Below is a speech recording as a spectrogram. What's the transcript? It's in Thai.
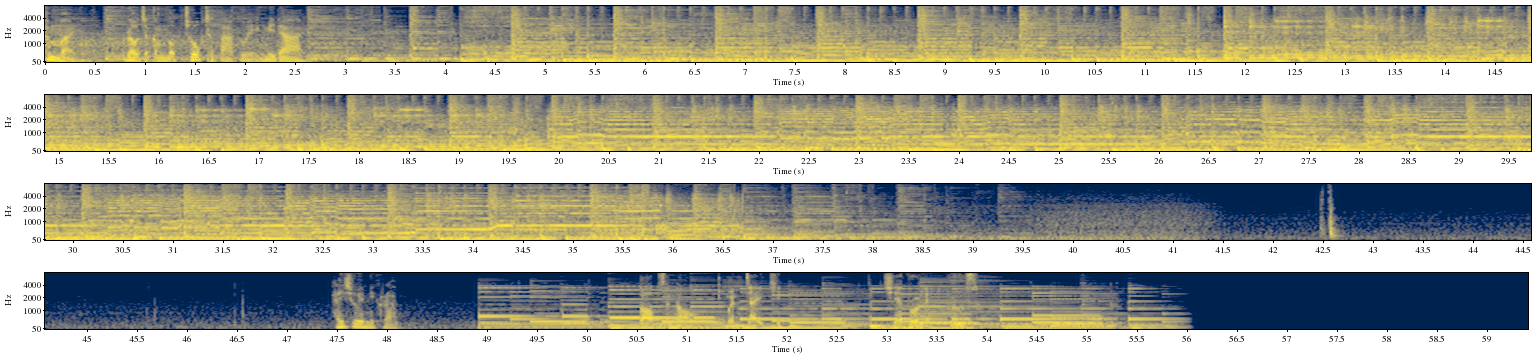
ทำไมเราจะกำหนดโชคชะตาตัวเองไม่ได้ ให้ช่วยไหมครับ ตอบสนองเหมือนใจคิด Chevrolet Cruze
